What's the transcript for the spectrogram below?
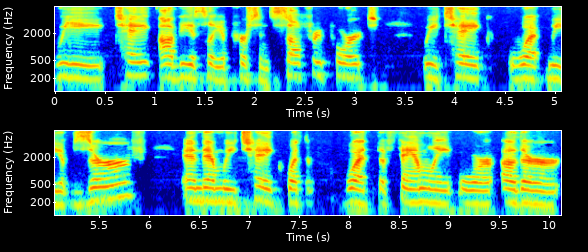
we take, obviously, a person's self report, we take what we observe, and then we take what the what the family or other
